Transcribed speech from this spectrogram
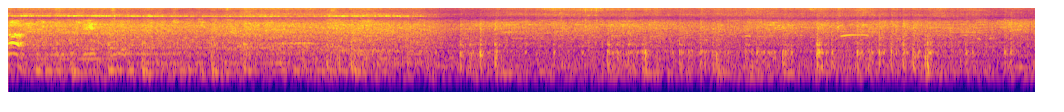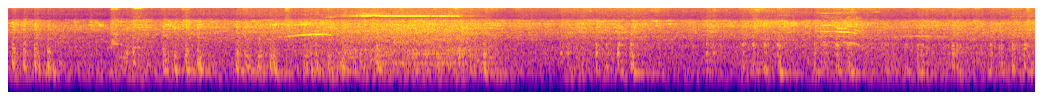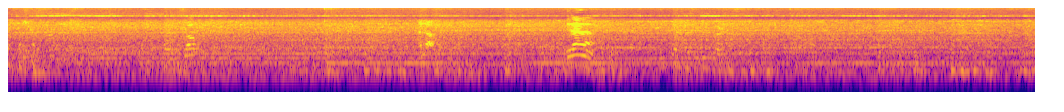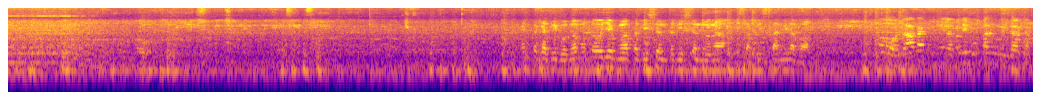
Ah. Okay. So. di dalam kasi bunga mo to yung mga tradisyon tradisyon mga sa nila ba? Oo, oh, dakat nila pati bukan ng dakat.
